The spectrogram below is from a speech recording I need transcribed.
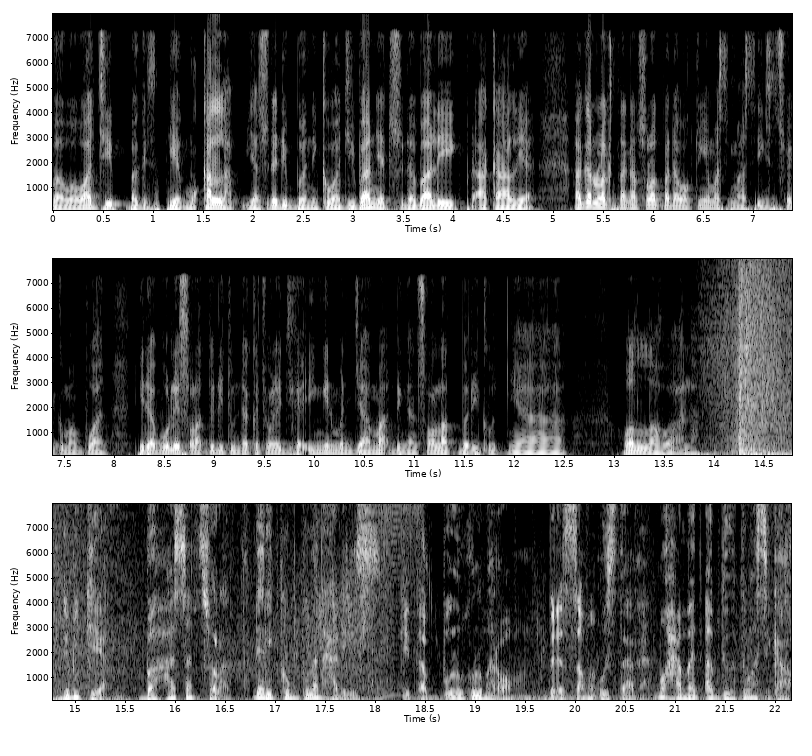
bahwa wajib bagi setiap mukallaf yang sudah dibebani kewajiban yaitu sudah balik berakal ya agar melaksanakan sholat pada waktunya masing-masing sesuai kemampuan. Tidak boleh sholat itu ditunda kecuali jika ingin menjamak dengan sholat berikutnya. Wallahu alam. Demikian bahasan sholat dari kumpulan hadis Kitab Bulughul Maram bersama Ustaz Muhammad Abdul Tuasikal.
